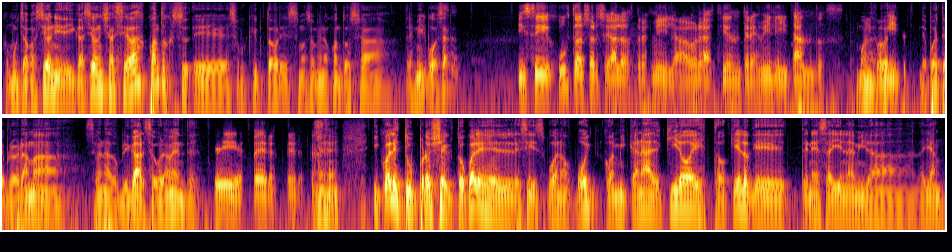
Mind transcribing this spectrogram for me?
Con mucha pasión y dedicación, ¿ya se vas? ¿Cuántos eh, suscriptores más o menos? ¿Cuántos ya? ¿3.000 puede ser? Y sí, justo ayer llegué a los 3.000, ahora estoy en 3.000 y tantos. Bueno, después, después, de este programa se van a duplicar seguramente. Sí, espero, espero. ¿Y cuál es tu proyecto? ¿Cuál es el, decís, bueno, voy con mi canal, quiero esto? ¿Qué es lo que tenés ahí en la mira, Dayan?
